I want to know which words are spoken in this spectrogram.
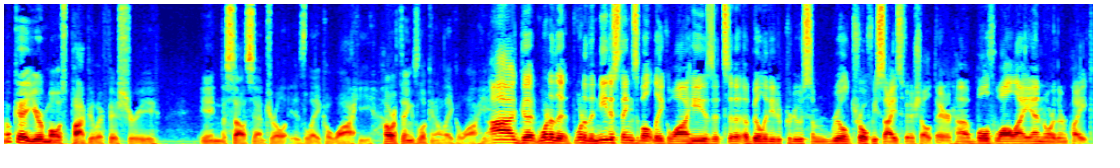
Okay, your most popular fishery in the South Central is Lake Oahe. How are things looking at Lake Oahe? Ah, good. One of the one of the neatest things about Lake Oahe is its uh, ability to produce some real trophy size fish out there, uh, both walleye and northern pike.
